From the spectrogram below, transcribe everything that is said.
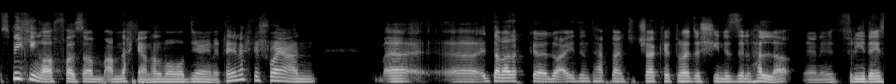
speaking of عم نحكي عن هالمواضيع يعني. خلينا نحكي شوي عن آه آه انت بعدك لو I didn't have time to check it وهذا الشيء نزل هلأ يعني 3 days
